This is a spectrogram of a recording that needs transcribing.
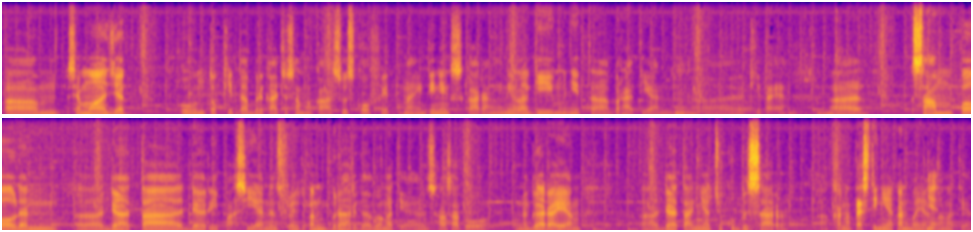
Um, saya mau ajak untuk kita berkaca sama kasus COVID-19 yang sekarang ini lagi menyita perhatian hmm. uh, kita ya. Hmm. Uh, sampel dan uh, data dari pasien dan sebagainya itu kan berharga banget ya. Salah satu negara yang uh, datanya cukup besar uh, karena testingnya kan banyak yeah. banget ya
